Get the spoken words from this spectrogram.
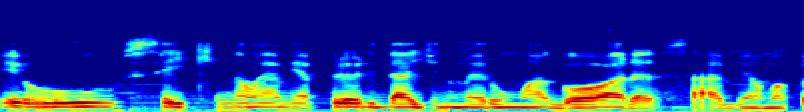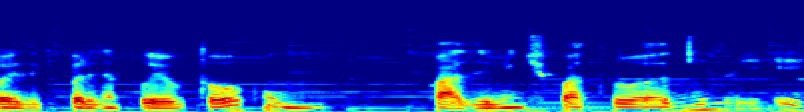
eu sei que não é a minha prioridade número um agora, sabe? É uma coisa que, por exemplo, eu tô com quase 24 anos e,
